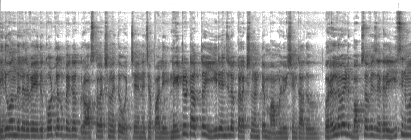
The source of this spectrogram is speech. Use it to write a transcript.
ఐదు వందల ఇరవై ఐదు కోట్లకు పైగా గ్రాస్ కలెక్షన్లు అయితే వచ్చాయని చెప్పాలి. నెగిటివ్ టాక్తో ఈ రేంజ్లో కలెక్షన్ అంటే మామూలు విషయం కాదు. వరల్డ్ వైడ్ బాక్స్ ఆఫీస్ దగ్గర ఈ సినిమా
